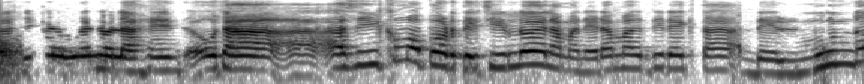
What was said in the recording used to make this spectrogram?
Así que bueno, la gente, o sea, así como por decirlo de la manera más directa del mundo,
